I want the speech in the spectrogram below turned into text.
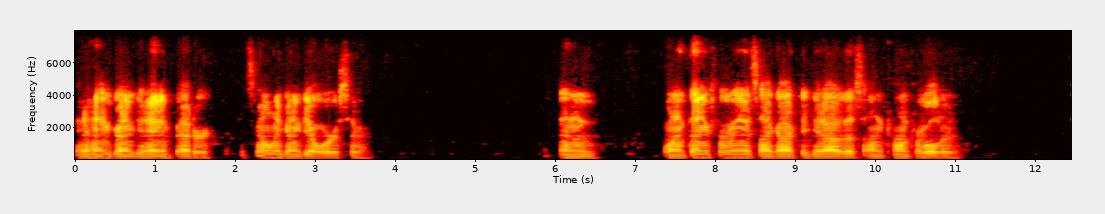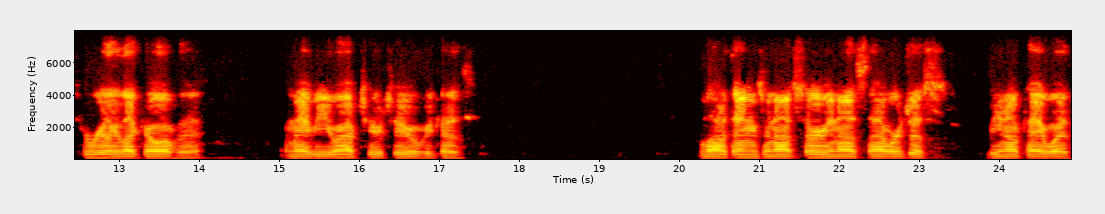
it ain't gonna get any better. It's only gonna get worse. And one of the things for me it's like I have to get out of this uncomfortable to to really let go of it. And maybe you have to too because a lot of things are not serving us that we're just being okay with.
